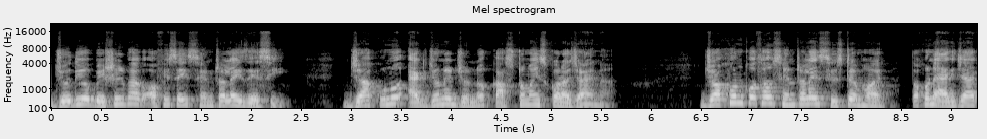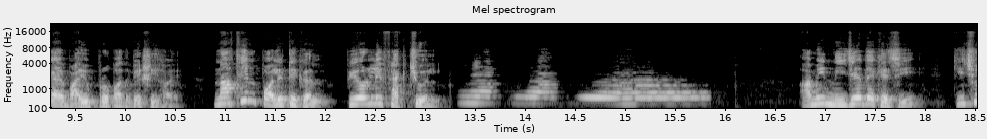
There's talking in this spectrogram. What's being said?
যদিও বেশিরভাগ অফিসেই সেন্ট্রালাইজ এসি যা কোনো একজনের জন্য কাস্টমাইজ করা যায় না। যখন কোথাও সেন্ট্রালাইজ সিস্টেম হয়, তখন এক জায়গায় বায়ুপ্রপাত বেশি হয়। নাথিং পলিটিক্যাল পিওরলি ফ্যাকচুয়াল আমি নিজে দেখেছি, কিছু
